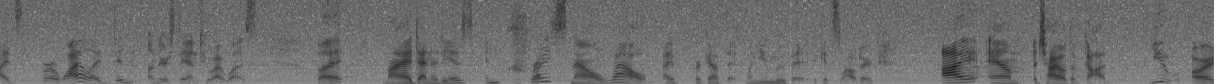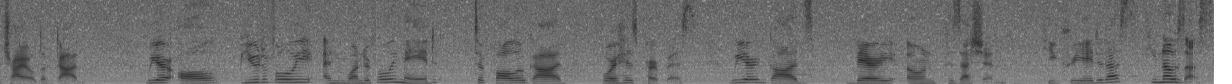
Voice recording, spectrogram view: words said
I, for a while, I didn't understand who I was. But my identity is in Christ now. Wow. I forget that when you move it, it gets louder. I am a child of God. You are a child of God. We are all beautifully and wonderfully made to follow God for his purpose. We are God's very own possession. He created us, he knows us,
